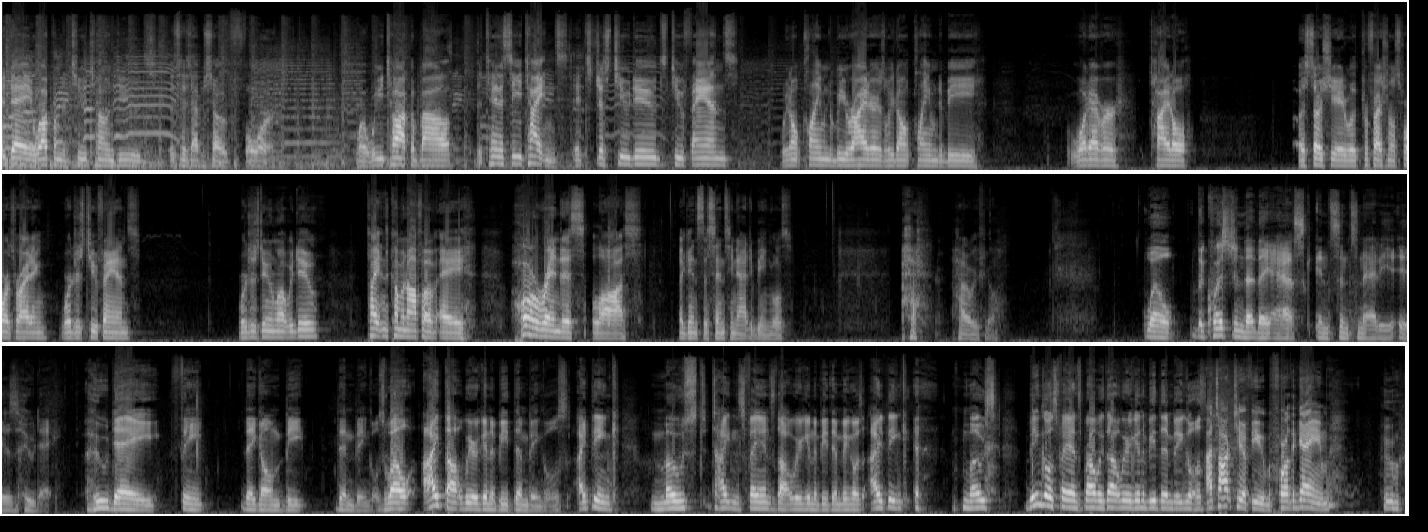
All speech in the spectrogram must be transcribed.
Good day. Welcome to Two Tone Dudes. This is episode four, where we talk about the Tennessee Titans. It's just two dudes, two fans. We don't claim to be writers. We don't claim to be whatever title associated with professional sports writing. We're just two fans. We're just doing what we do. Titans coming off of a horrendous loss against the Cincinnati Bengals. How do we feel? Well, the question that they ask in Cincinnati is who dey? Who Dey think they gonna beat them Bengals? Well, I thought we were gonna beat them Bengals. I think most Titans fans thought we were gonna beat them Bengals. I think most Bengals fans probably thought we were gonna beat them Bengals. I talked to a few before the game who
